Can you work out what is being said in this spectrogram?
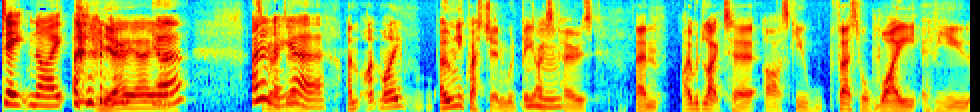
date night. Don't Yeah, yeah, yeah. I don't know. idea. Yeah. Um, my only question would be, Mm-hmm. I suppose, um, I would like to ask you first of all, why have you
